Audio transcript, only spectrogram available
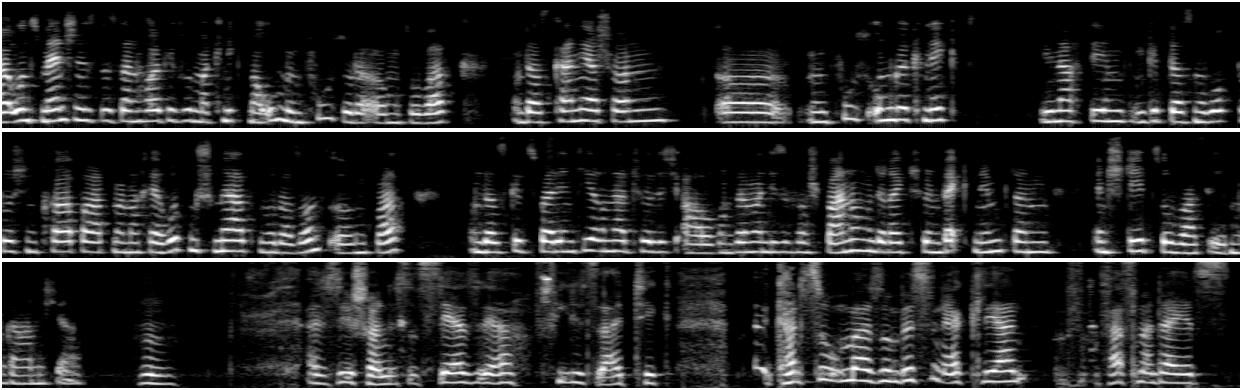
bei uns Menschen ist es dann häufig so, man knickt mal um mit dem Fuß oder irgend sowas und das kann ja schon äh, mit dem Fuß umgeknickt, je nachdem gibt das einen Ruck durch den Körper, hat man nachher Rückenschmerzen oder sonst irgendwas und das gibt's bei den Tieren natürlich auch. Und wenn man diese Verspannungen direkt schön wegnimmt, dann entsteht sowas eben gar nicht erst. Hm. Also ich sehe schon, es ist sehr, sehr vielseitig. Kannst du mal so ein bisschen erklären, was man da jetzt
